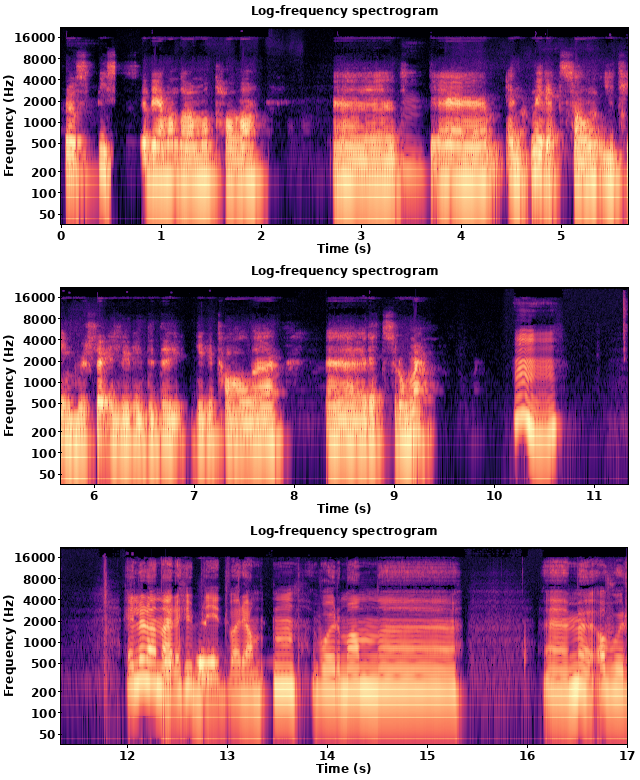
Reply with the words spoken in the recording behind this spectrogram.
for å spisse det man da må ta Eh, mm. eh, enten i rettssalen i tinghuset eller i det digitale eh, rettsrommet. Mm. Eller den derre hybridvarianten hvor man hvor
